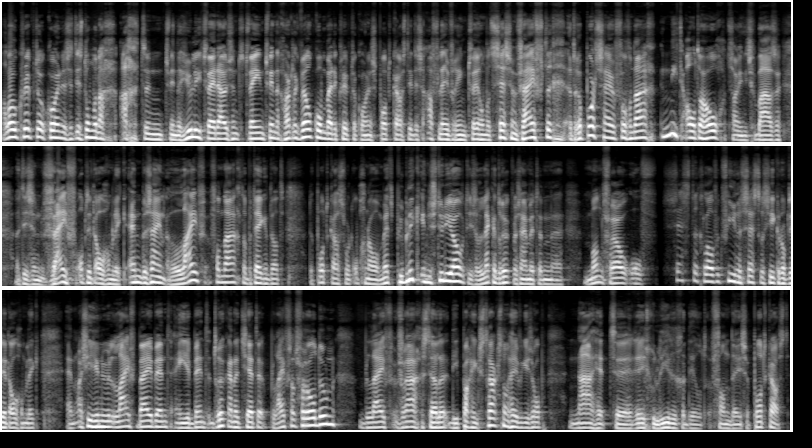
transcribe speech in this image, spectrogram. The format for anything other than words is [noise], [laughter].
Hallo CryptoCoiners, het is donderdag 28 juli 2022. Hartelijk welkom bij de CryptoCoiners podcast. Dit is aflevering 256. Het rapportcijfer voor vandaag niet al te hoog, het zal je niet verbazen. Het is een 5 op dit ogenblik en we zijn live vandaag. Dat betekent dat de podcast wordt opgenomen met publiek in de studio. Het is lekker druk, we zijn met een uh, man, vrouw of 60 geloof ik, 64 zie ik er op dit ogenblik. En als je hier nu live bij bent en je bent druk aan het chatten, blijf dat vooral doen. Blijf vragen stellen, die pak ik straks nog even op na het uh, reguliere gedeelte van deze podcast.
